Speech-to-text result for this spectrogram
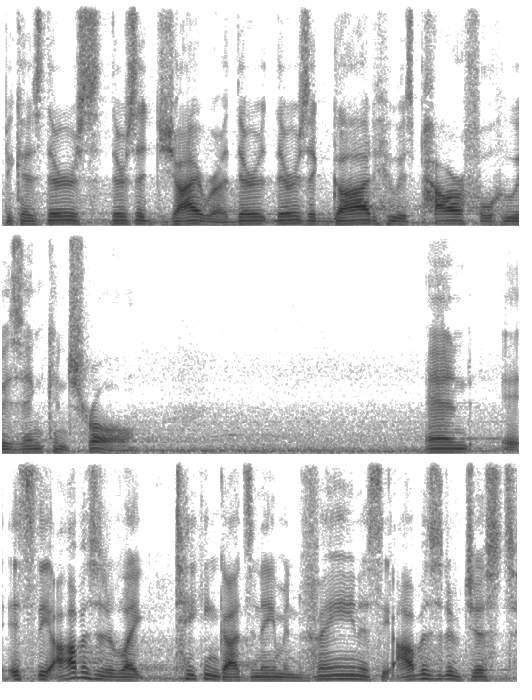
because there's there's a Jireh there there's a god who is powerful who is in control. And it's the opposite of like taking god's name in vain. It's the opposite of just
